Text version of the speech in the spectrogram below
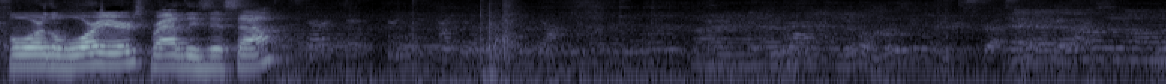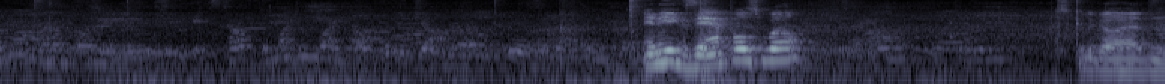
for the Warriors. Bradley Zissou. Any examples, Will? Just gonna go ahead and.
